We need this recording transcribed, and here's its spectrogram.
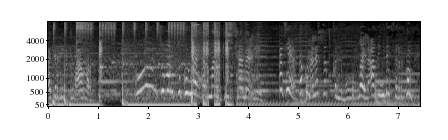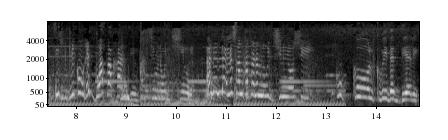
أتريكة العهر. وأنتم أنتم كل واحد ما كيتحامى عليه. تيعطاكم علاش تتقلبوا والله العظيم الا سركم تيجبد لكم غير الدواسة الخالدين خفتي من ولد الشينويه أنا لا علاش غنخاف أنا من ولد الشينويه وشي كوكو الكبيدات ديالي.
